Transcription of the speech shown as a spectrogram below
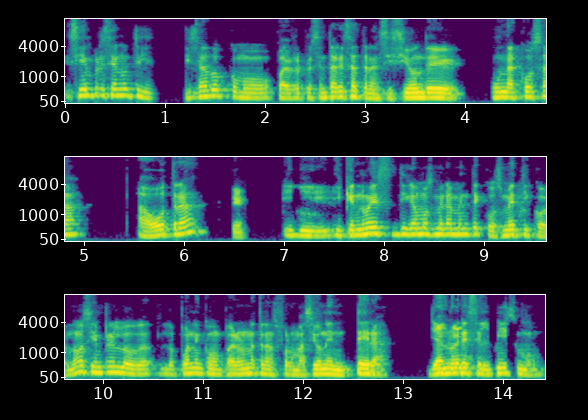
siempre se han utilizado como para representar esa transición de una cosa a otra y, y, que no es, digamos, meramente cosmético, ¿no? Siempre lo, lo ponen como para una transformación entera, ya no eres el mismo.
